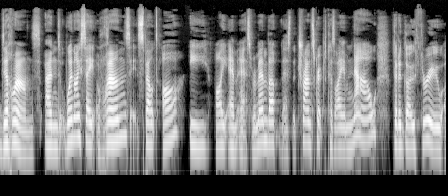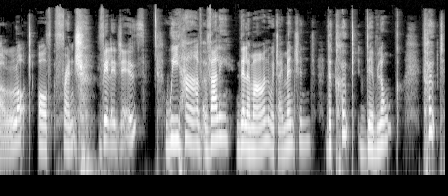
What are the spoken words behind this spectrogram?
de Reims. And when I say Reims, it's spelled R E I M S. Remember, there's the transcript because I am now going to go through a lot of French villages. We have Vallée de la Marne, which I mentioned, the Côte de Blanc, Côte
